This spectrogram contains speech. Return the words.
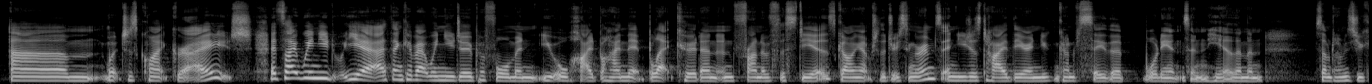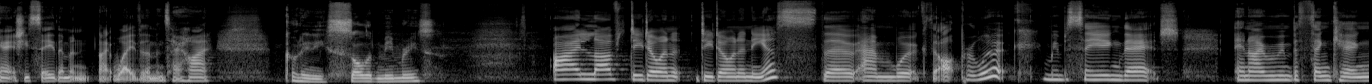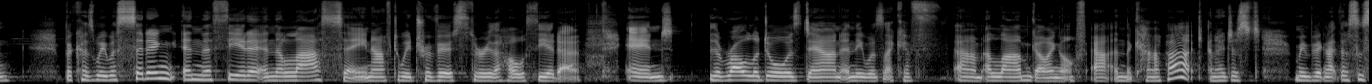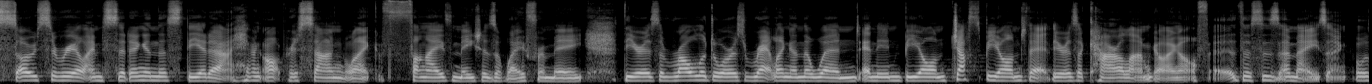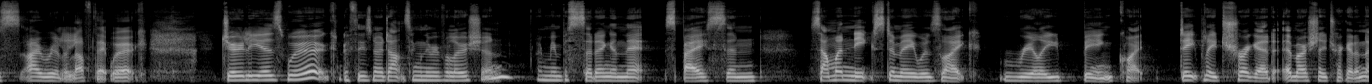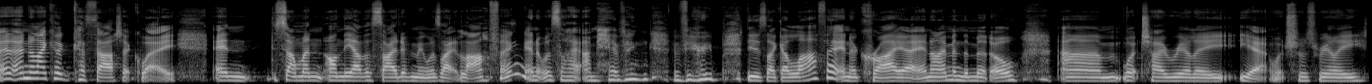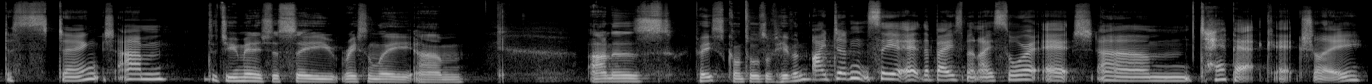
um, which is quite great. It's like when you, yeah, I think about when you do perform and you all hide behind that black curtain in front of the stairs going up to the dressing rooms, and you just hide there and you can kind of see the audience and hear them, and sometimes you can actually see them and like wave them and say hi. Got any solid memories? I loved Dido and Dido and Aeneas, the um, work, the opera work. I remember seeing that, and I remember thinking because we were sitting in the theatre in the last scene after we'd traversed through the whole theatre, and the roller door was down, and there was like a um, alarm going off out in the car park, and I just remember being like, "This is so surreal." I'm sitting in this theatre having opera sung like five meters away from me. There is a roller door is rattling in the wind, and then beyond, just beyond that, there is a car alarm going off. This is amazing. Was I really loved that work. Julia's work, If There's No Dancing in the Revolution. I remember sitting in that space and someone next to me was like really being quite deeply triggered, emotionally triggered, and in, in like a cathartic way. And someone on the other side of me was like laughing, and it was like I'm having a very there's like a laugher and a crier, and I'm in the middle, um, which I really yeah, which was really distinct. Um, Did you manage to see recently um, Anna's piece, Contours of Heaven? I didn't see it at the basement. I saw it at um, TAPAC actually,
